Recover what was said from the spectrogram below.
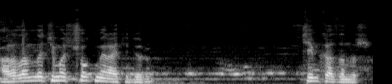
aralarındaki maçı çok merak ediyorum. Kim kazanır?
